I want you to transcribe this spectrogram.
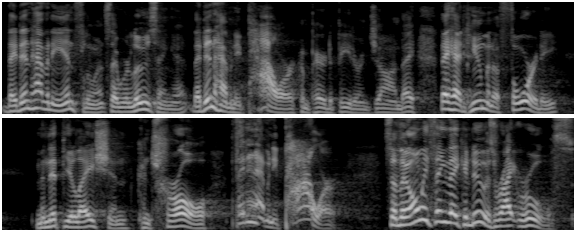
They didn't have any influence, they were losing it. They didn't have any power compared to Peter and John. They, they had human authority, manipulation, control, but they didn't have any power. So, the only thing they could do is write rules.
